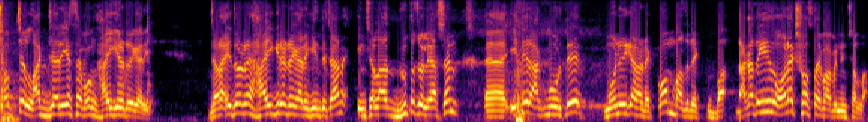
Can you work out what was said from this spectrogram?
সবচেয়ে লাক্সারিয়াস এবং হাই গ্রেডের গাড়ি। যারা এই ধরনের হাই গ্রেডের গাড়ি কিনতে চান ইনশাল্লাহ দ্রুত চলে আসেন। ঈদের আগ মুহূর্তে মনির কারহাটে কম বাজেট একটু বা- ঢাকাতে কিন্তু অনেক সস্তায় পাবেন ইনশাল্লাহ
